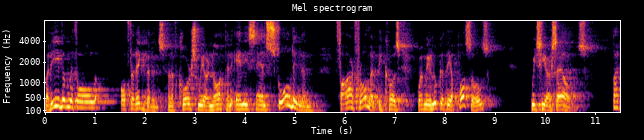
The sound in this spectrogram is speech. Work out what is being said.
But even with all of their ignorance, and of course we are not in any sense scolding them, far from it, because when we look at the apostles, we see ourselves. But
